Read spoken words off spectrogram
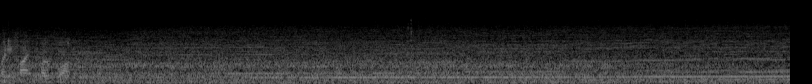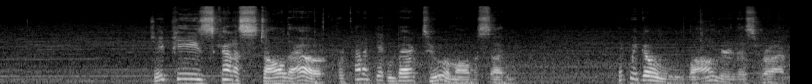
25.1. JP's kind of stalled out. We're kind of getting back to him all of a sudden. I think we go longer this run.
